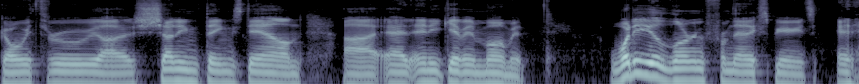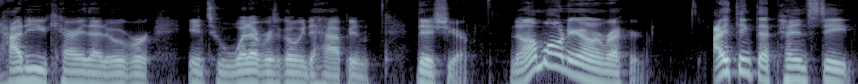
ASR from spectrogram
going through uh, shutting things down uh, at any given moment? What do you learn from that experience, and how do you carry that over into whatever's going to happen this year? Now, I'm already on record. I think that Penn State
